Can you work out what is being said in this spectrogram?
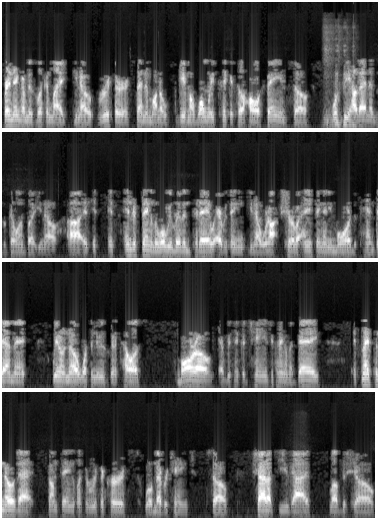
Brandon Ingram is looking like, you know, Ruther sent him on a, gave him a one-way ticket to the Hall of Fame. So we'll see how that ends up going. But, you know, uh, it, it, it's interesting in the world we live in today where everything, you know, we're not sure about anything anymore. The pandemic. We don't know what the news is going to tell us tomorrow. Everything could change depending on the day. It's nice to know that some things like the Ruther curse will never change. So shout out to you guys. Love the show.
